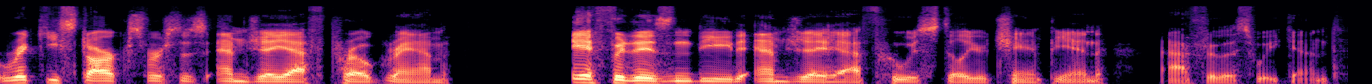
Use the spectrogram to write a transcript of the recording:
Ricky Starks versus MJF program if it is indeed MJF who is still your champion after this weekend.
